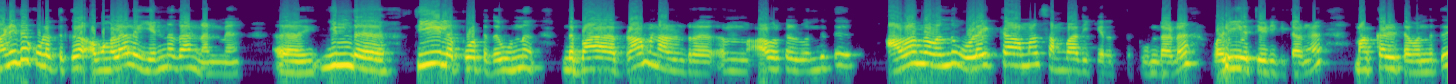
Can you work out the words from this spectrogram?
மனித குலத்துக்கு அவங்களால என்னதான் நன்மை இந்த தீயில போட்டது ஒண்ணு இந்த பா- அவர்கள் வந்துட்டு அவங்க வந்து உழைக்காமல் சம்பாதிக்கிறதுக்கு உண்டான வழியை தேடிக்கிட்டாங்க. மக்கள்கிட்ட வந்துட்டு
